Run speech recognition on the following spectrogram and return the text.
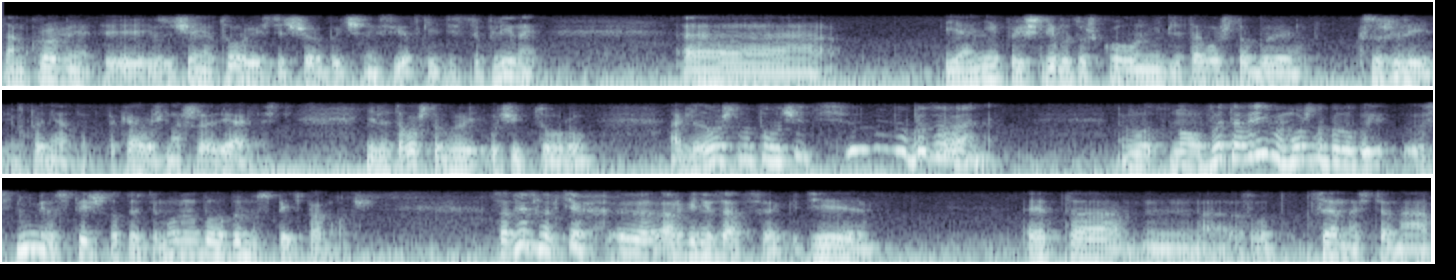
Там, кроме э, изучения Тора, есть еще обычные светские дисциплины. И они пришли в эту школу не для того, чтобы, к сожалению, понятно, такая уже наша реальность, не для того, чтобы учить Тору, а для того, чтобы получить ну, образование. Вот. Но в это время можно было бы с ними успеть что-то сделать, можно было бы им успеть помочь. Соответственно, в тех э, организациях, где эта э, вот, ценность, она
